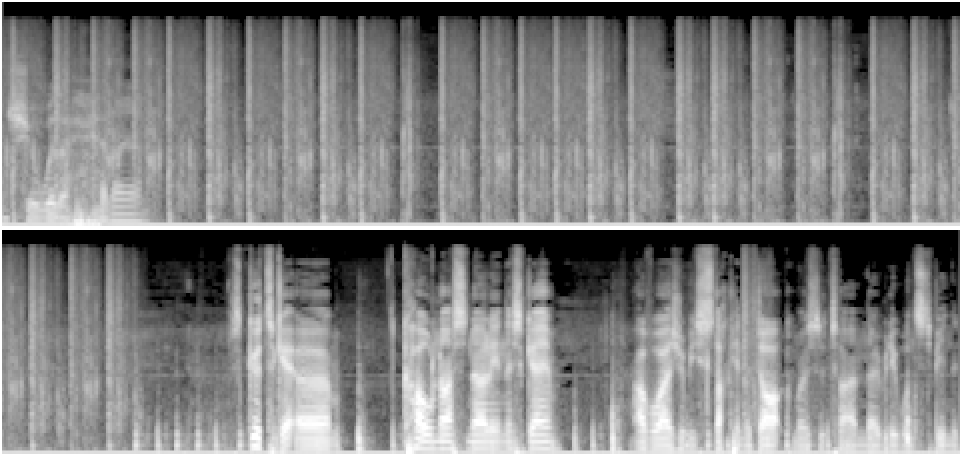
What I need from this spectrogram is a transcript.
Not sure where the hell I am. It's good to get um, coal nice and early in this game. Otherwise you'll be stuck in the dark most of the time. Nobody wants to be in the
